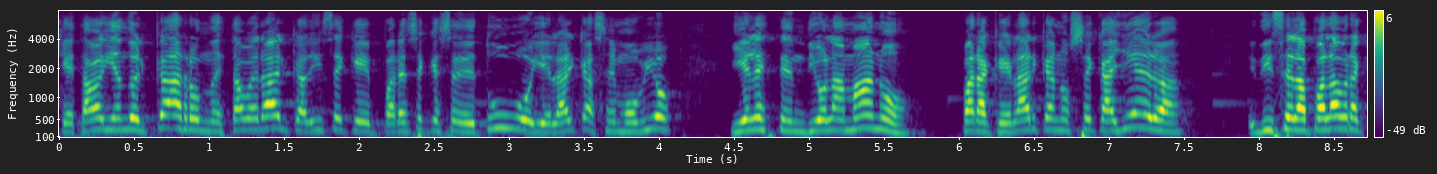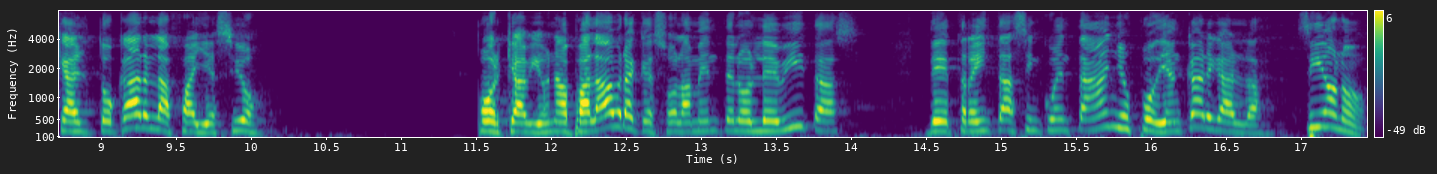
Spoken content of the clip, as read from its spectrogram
estaba guiando el carro donde estaba el arca, dice que parece que se detuvo y el arca se movió y él extendió la mano para que el arca no se cayera y dice la palabra que al tocarla falleció. Porque había una palabra que solamente los levitas de 30 a 50 años podían cargarla. ¿Sí o no?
